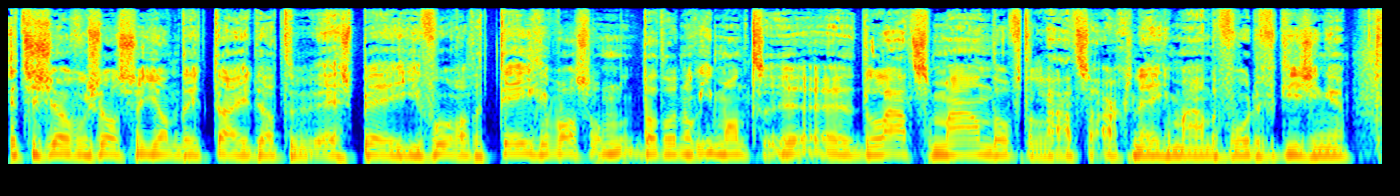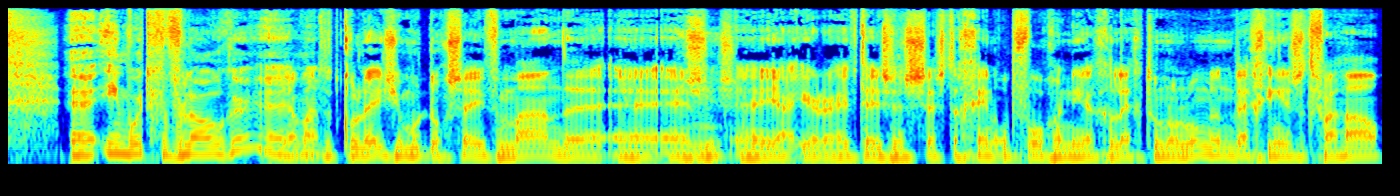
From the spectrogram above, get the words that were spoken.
Het is overigens zoals Jan Detail dat de SP hiervoor altijd tegen was. Omdat er nog iemand uh, de laatste maanden of de laatste acht, negen maanden voor de verkiezingen uh, in wordt gevlogen. Uh, ja, want het college moet nog zeven maanden. en ja, eerder heeft D66 geen opvolger neergelegd. Toen Ollongren wegging is het verhaal.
